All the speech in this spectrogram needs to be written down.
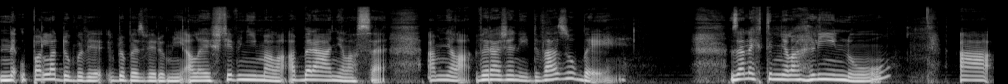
neupadla do, bevě, do bezvědomí, ale ještě vnímala a bránila se a měla vyražený dva zuby. Za nechty měla hlínu a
